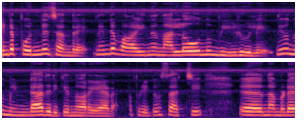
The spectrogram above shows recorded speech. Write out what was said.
എന്റെ പൊന്നു ചന്ദ്രൻ നിന്റെ വായിൽ നിന്ന് വീഴൂലേ? നീ ഒന്നും മിണ്ടാതിരിക്കുന്നു പറയാണ്. അപ്പോഴേക്കും സച്ചി നമ്മുടെ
